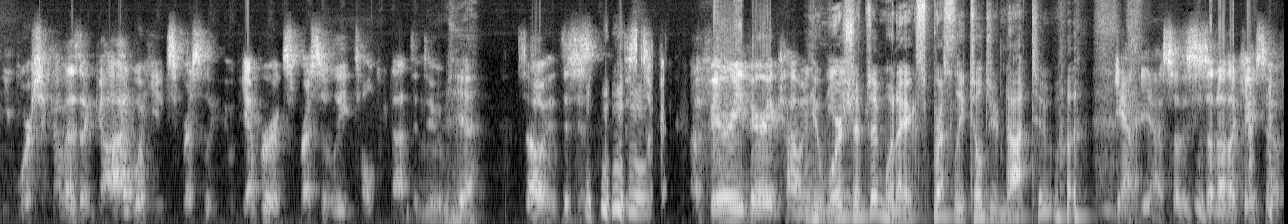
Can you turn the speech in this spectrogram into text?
You worship him as a god? What he expressly, the Emperor expressively told you not to do." Yeah. So this is, this is a, a very, very common. You theme. worshipped him when I expressly told you not to. Yeah, yeah. So this is another case of,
